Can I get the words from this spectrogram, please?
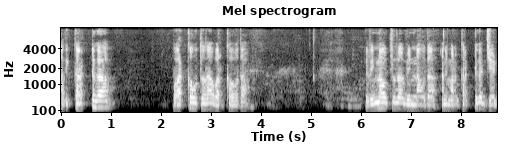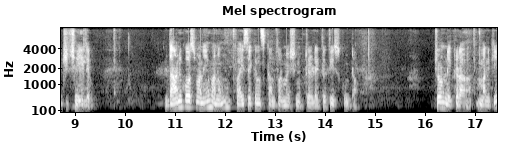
అది కరెక్ట్గా వర్క్ అవుతుందా వర్క్ అవ్వదా? విన్ అవుతుందా విన్ అవుదా అని మనం కరెక్ట్గా జడ్జ్ చేయలేం. దానికోసమనే మనం ఫైవ్ సెకండ్స్ కన్ఫర్మేషన్ ట్రేడ్ అయితే తీసుకుంటాం. చూడండి ఇక్కడ మనకి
